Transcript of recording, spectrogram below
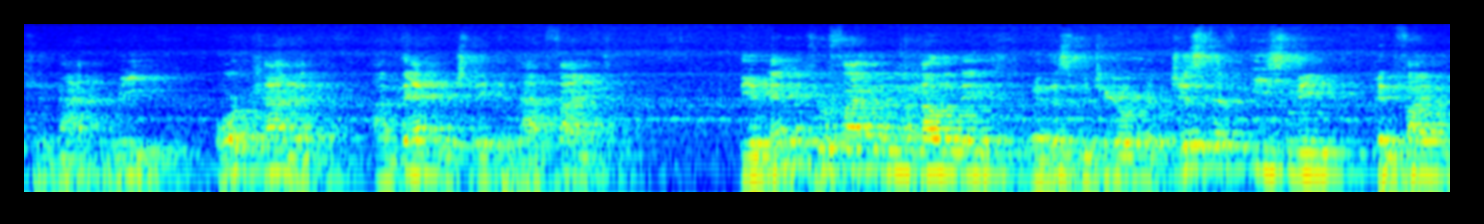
cannot read or comment on that which they cannot find. The amendments were filed in the holidays when this material could just have easily been filed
